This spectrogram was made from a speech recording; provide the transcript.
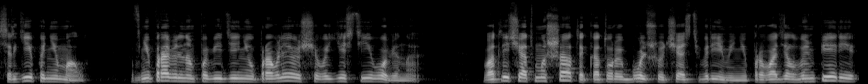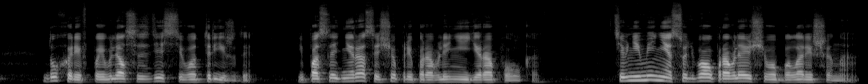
Сергей понимал, в неправильном поведении управляющего есть и его вина. В отличие от Мышаты, который большую часть времени проводил в империи, Духарев появлялся здесь всего трижды, и последний раз еще при правлении Ярополка. Тем не менее, судьба управляющего была решена.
